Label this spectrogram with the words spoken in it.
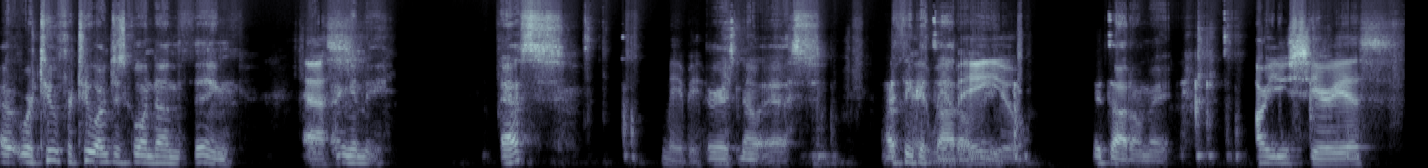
uh, we're two for two. I'm just going down the thing. S, gonna S. maybe. There is no S. I think Okay, it's have. AU. It's automate. Are you serious?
